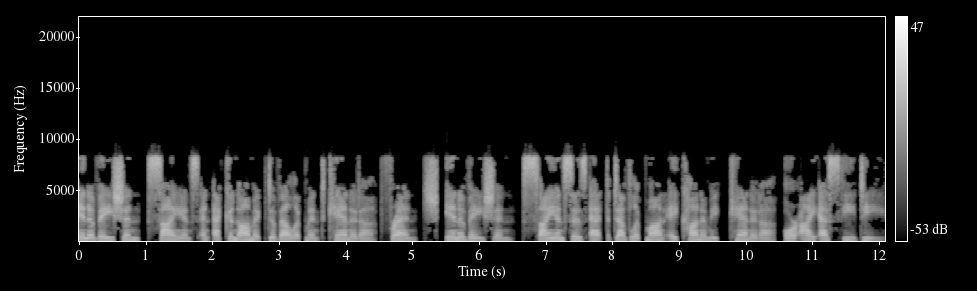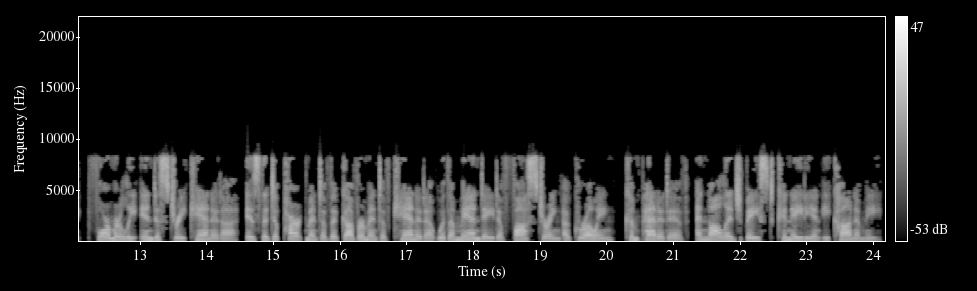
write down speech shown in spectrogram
Innovation, Science and Economic Development Canada French, Innovation, Sciences et Développement Économique Canada, or ISED, formerly Industry Canada, is the department of the Government of Canada with a mandate of fostering a growing, competitive, and knowledge-based Canadian economy.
